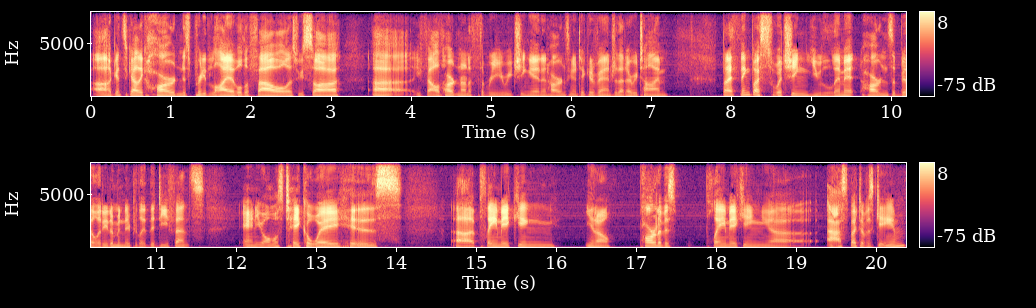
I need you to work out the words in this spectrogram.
Uh, against a guy like Harden is pretty liable to foul, as we saw. Uh, he fouled Harden on a three, reaching in, and Harden's going to take advantage of that every time. But I think by switching, you limit Harden's ability to manipulate the defense, and you almost take away his uh, playmaking. You know, part of his playmaking uh, aspect of his game.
